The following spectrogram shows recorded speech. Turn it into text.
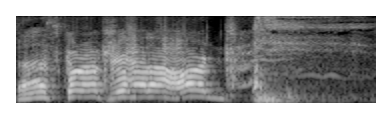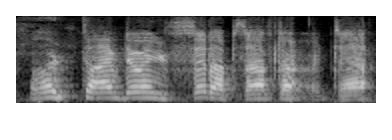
Ask her if she had a hard, hard time doing sit-ups after her death.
